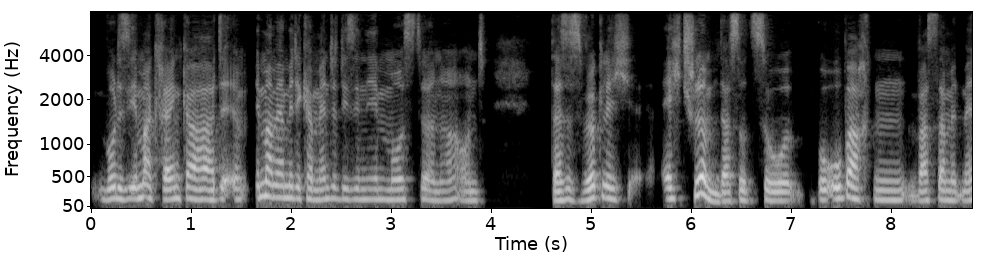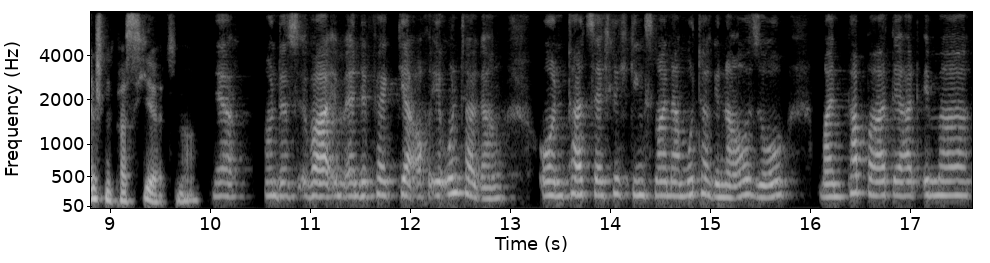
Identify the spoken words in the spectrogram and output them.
wurde sie immer kränker, hatte immer mehr Medikamente, die sie nehmen musste. Ne? Und das ist wirklich echt schlimm, das so zu beobachten, was da mit Menschen passiert. Ja, Und das war im Endeffekt ja auch ihr Untergang. Und tatsächlich ging es meiner Mutter genauso. Mein Papa, der hat immer,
